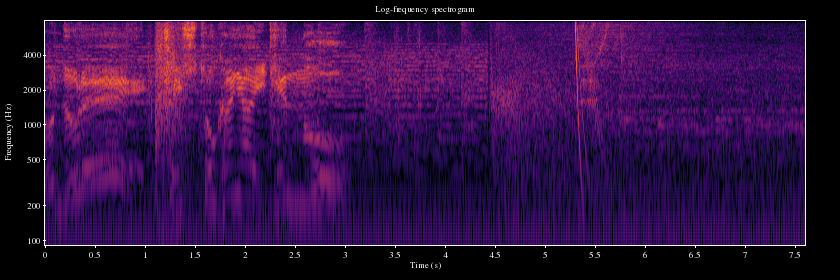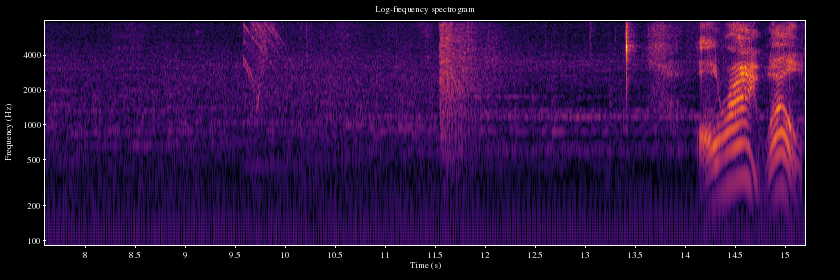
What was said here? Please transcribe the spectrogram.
おどれ。消しとかにゃいけんの。All right, well,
